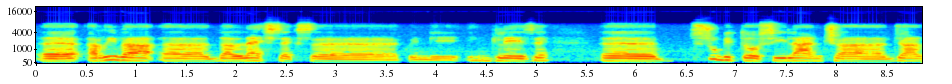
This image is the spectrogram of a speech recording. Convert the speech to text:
eh, arriva eh, dall'Essex, eh, quindi inglese, eh, subito si lancia già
